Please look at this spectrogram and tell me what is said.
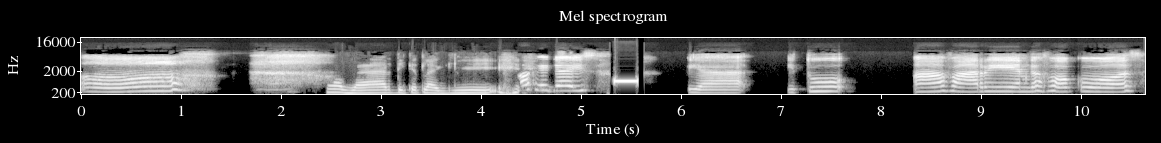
Oh, Sabar, dikit lagi. oke guys. Ya, itu ah Farin gak fokus.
